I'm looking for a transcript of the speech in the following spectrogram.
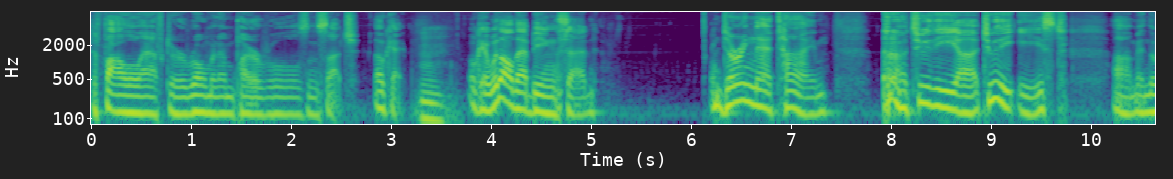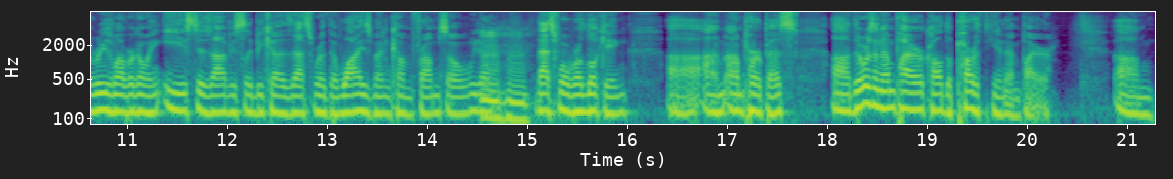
to follow after Roman Empire rules and such. Okay. Mm. Okay, with all that being said, during that time, to the uh, to the east, um, and the reason why we're going east is obviously because that's where the wise men come from. So we don't. Mm-hmm. That's where we're looking uh, on on purpose. Uh, there was an empire called the Parthian Empire. Um,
